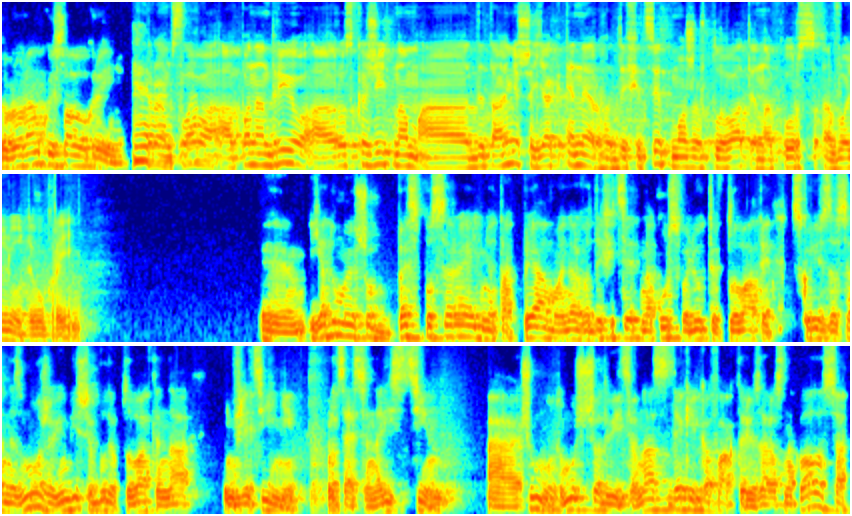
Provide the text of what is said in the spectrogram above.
Доброго ранку і слава Україні. Героям слава. А пане Андрію, а розкажіть нам детальніше, як енергодефіцит може впливати на курс валюти в Україні. Е, Я думаю, що безпосередньо так прямо енергодефіцит на курс валюти впливати скоріш за все не зможе. Він більше буде впливати на інфляційні процеси, на ріст цін. Чому? Тому що дивіться, у нас декілька факторів зараз наклалося,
